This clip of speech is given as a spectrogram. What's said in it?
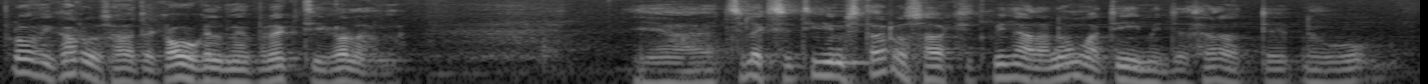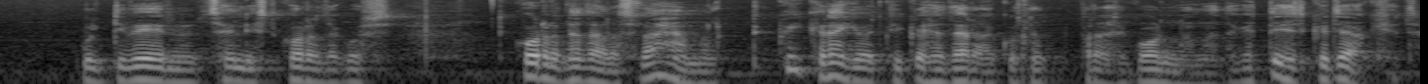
proovige aru saada, kaugel me projektiga oleme ja et selleks, et inimesed aru saaksid, mina olen oma tiimides alati nagu kultiveerinud sellist korda, kus kord nädalas vähemalt, kõik räägivad kõik asjad ära, kus nad parasjagu on omadega, et teised ka teaksid.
